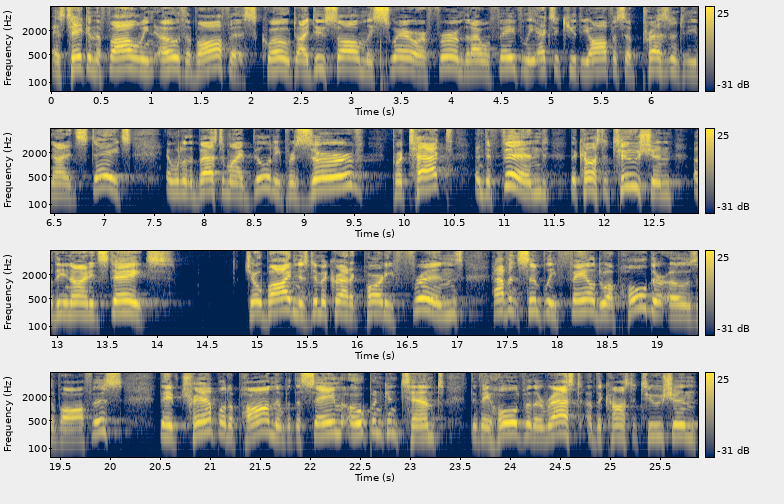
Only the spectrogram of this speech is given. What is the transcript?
has taken the following oath of office. Quote i do solemnly swear or affirm that i will faithfully execute the office of president of the united states and will to the best of my ability preserve protect and defend the constitution of the united states joe biden and his democratic party friends haven't simply failed to uphold their oaths of office they've trampled upon them with the same open contempt that they hold for the rest of the constitution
